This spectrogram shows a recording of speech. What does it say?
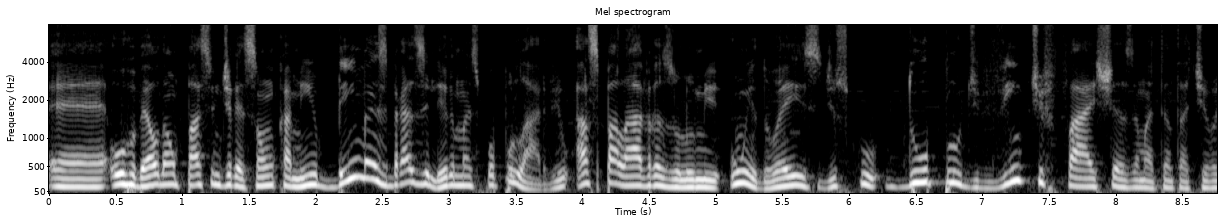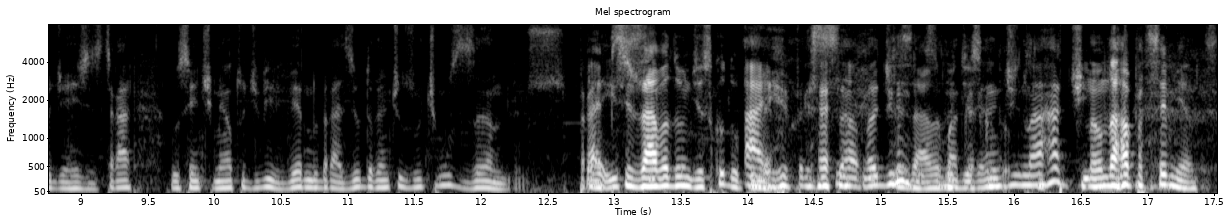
é, o Rubel dá um passo em direção a um caminho bem mais brasileiro e mais popular, viu? As palavras, volume 1 e 2, disco duplo de 20 faixas, é uma tentativa de registrar o sentimento de viver no Brasil durante os últimos anos. Pra é, isso, precisava de um disco duplo. Aí né? precisava de precisava uma grande duplo. narrativa. Não dava para ser menos.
